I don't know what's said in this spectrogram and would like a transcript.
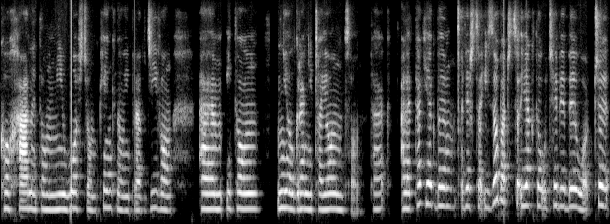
kochany tą miłością piękną i prawdziwą, um, i tą nieograniczającą, tak? Ale tak jakby, wiesz co, i zobacz, co, jak to u ciebie było. Czy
